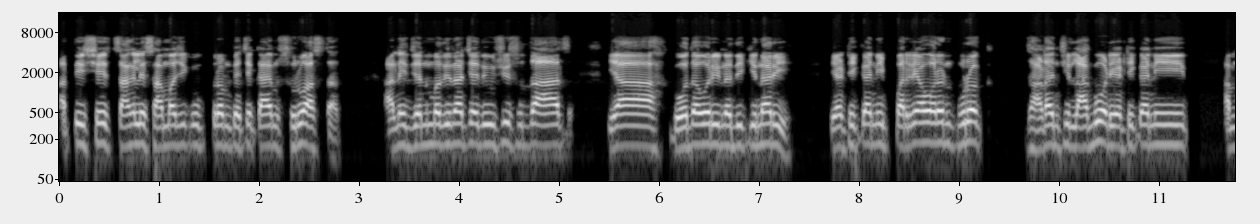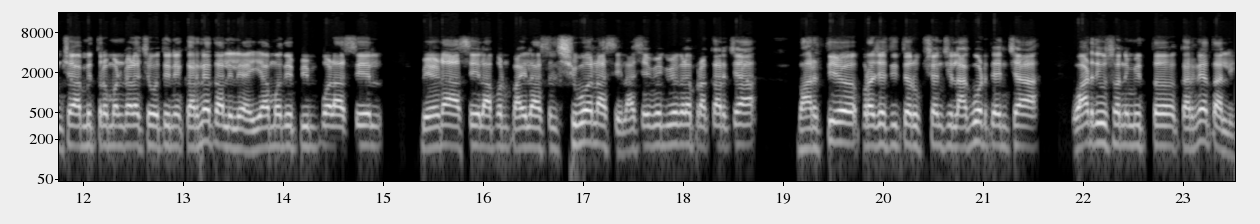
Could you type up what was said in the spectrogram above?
अतिशय चांगले सामाजिक उपक्रम त्याचे कायम सुरू असतात. आणि जन्मदिनाच्या दिवशी सुद्धा आज या गोदावरी नदी किनारी या ठिकाणी पर्यावरणपूरक झाडांची लागवड या ठिकाणी आमच्या मित्रमंडळाच्या वतीने करण्यात आलेली आहे. यामध्ये पिंपळ असेल बेडा असेल आपण पाहिलं असेल शिवण असेल अशा वेगवेगळ्या प्रकारच्या भारतीय प्रजातीच्या वृक्षांची लागवड त्यांच्या वाढदिवसानिमित्त करण्यात आली.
